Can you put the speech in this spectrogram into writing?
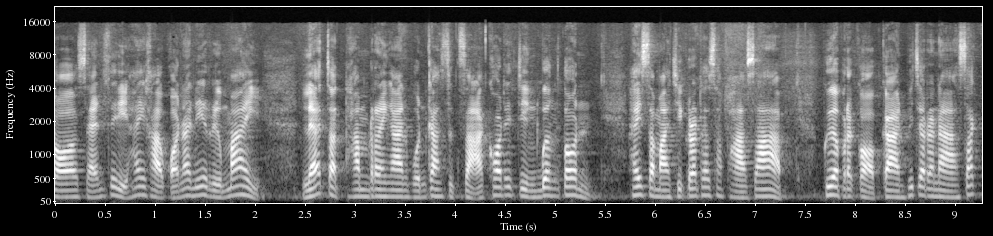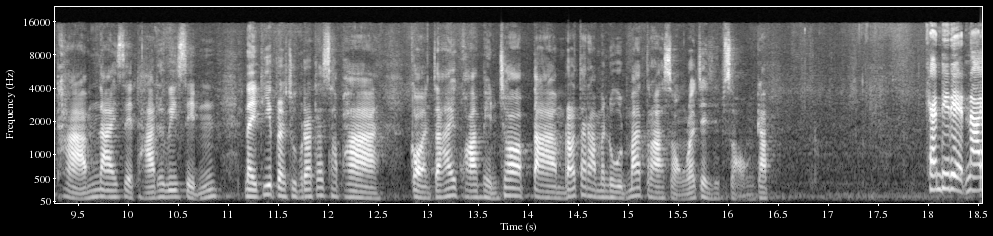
จแสนสิริให้ข่าวก่อนหน้านี้หรือไม่ และจัดทำรายงานผลการศึกษาข้อเท็จจริงเบื้องต้น ให้สมาชิกรัฐสภาทราบ เพื่อประกอบการพิจารณาซักถามนายเศรษฐาทวีสิน ในที่ประชุมรัฐสภา ก่อนจะให้ความเห็นชอบตามรัฐธรรมนูญมาตรา 272 ครับ แคนดิเดตนา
